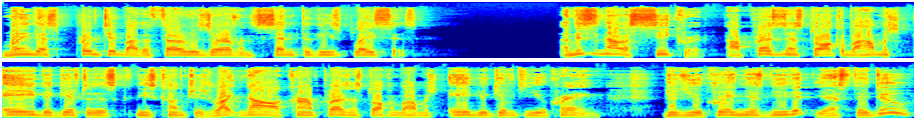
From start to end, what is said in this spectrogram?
Money that's printed by the Federal Reserve and sent to these places. And this is not a secret. Our presidents talk about how much aid they give to this, these countries. Right now, our current president is talking about how much aid we give to Ukraine. Do the Ukrainians need it? Yes, they do.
